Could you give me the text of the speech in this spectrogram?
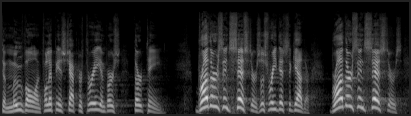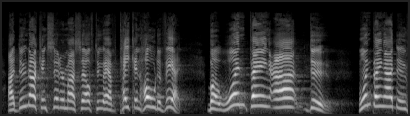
to move on. Philippians chapter 3 and verse 13. Brothers and sisters, let's read this together. Brothers and sisters, I do not consider myself to have taken hold of it, but one thing I do, one thing I do,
